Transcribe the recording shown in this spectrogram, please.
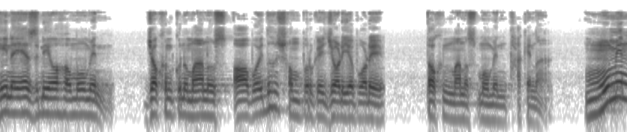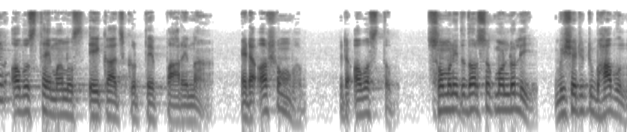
হিনাজনি ওহ মোমেন। যখন কোনো মানুষ অবৈধ সম্পর্কে জড়িয়ে পড়ে, তখন মানুষ মোমেন থাকে না। মুমিন অবস্থায় মানুষ এই কাজ করতে পারে না। এটা অসম্ভব, এটা অবাস্তব। সম্মানিত দর্শক মণ্ডলী, বিষয়টি একটু ভাবুন,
